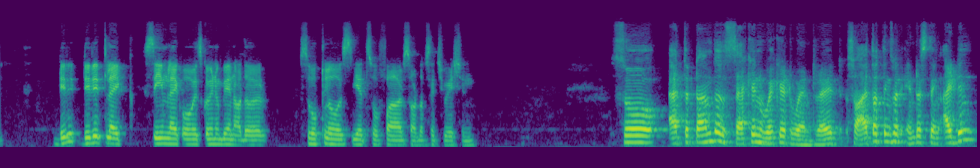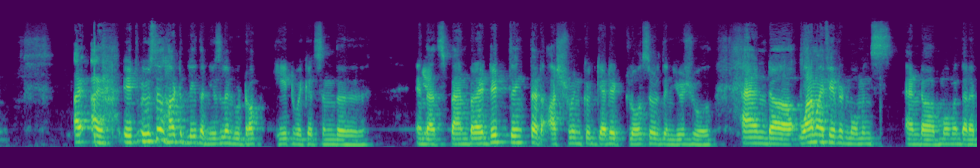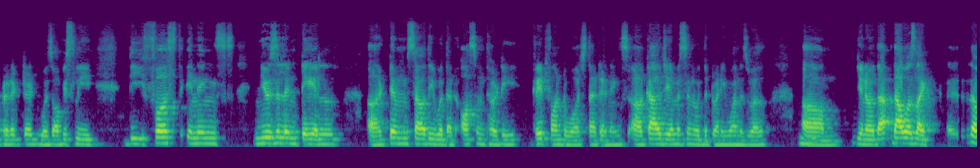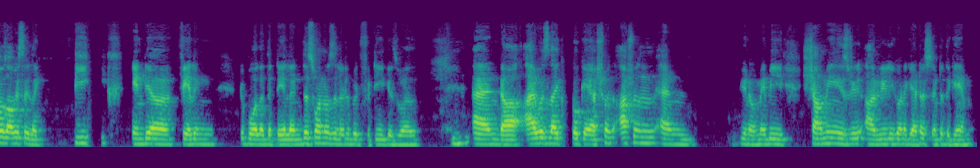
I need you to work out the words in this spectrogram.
did it did it like seem like oh it's going to be another so close yet so far sort of situation? So at the time the second wicket went, right? So I thought things were interesting. I didn't. I, I it, it was still hard to believe that New Zealand would drop eight wickets in the in Yeah. that span, but I did think that Ashwin could get it closer than usual. And uh, one of my favorite moments and uh, moment that I predicted was obviously the first innings New Zealand tail. Uh, Tim Southey with that awesome 30. Great fun to watch that innings. Uh, Kyle Jamieson with the 21 as well um, you know that that was like that was obviously like peak India failing to bowl at the tail end. This one was a little bit fatigue as well, Mhm. and uh, I was like, okay, Ashwin, Ashwin, and you know maybe Shami is re- are really going to get us into the game,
